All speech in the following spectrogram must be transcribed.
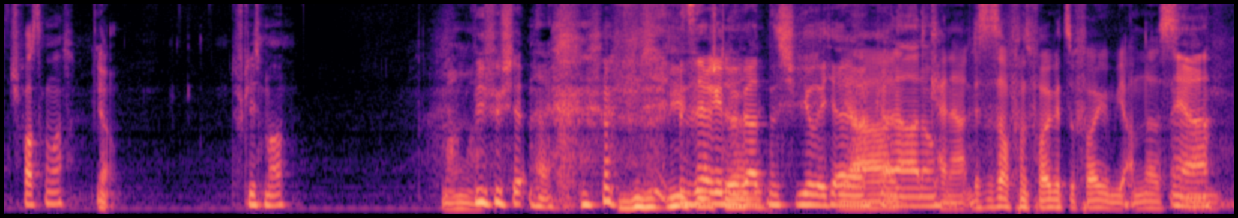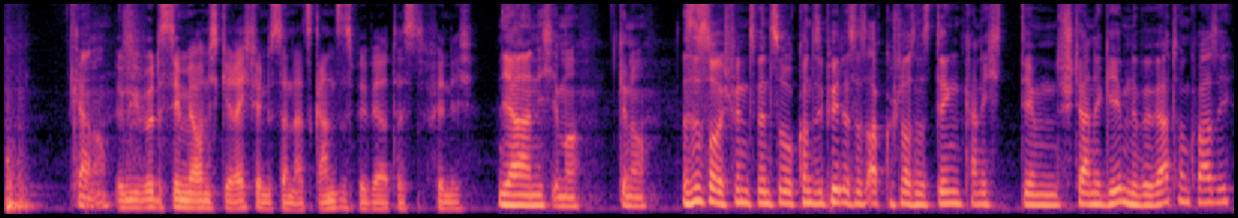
Hat Spaß gemacht. ja, Schließ mal ab. machen wir. Wie viel Sterne? Nein. Wie viel Serien Sterne? bewerten ist schwierig, Alter. Ja, keine Ahnung. Keine Ahnung. Das ist auch von Folge zu Folge irgendwie anders. Ja. Keine Ahnung. Irgendwie würde es dem ja auch nicht gerecht, wenn du es dann als Ganzes bewertest, finde ich. Ja, nicht immer. Genau. Es ist so, ich finde, wenn es so konzipiert ist, das abgeschlossenes Ding, kann ich dem Sterne geben, eine Bewertung quasi.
